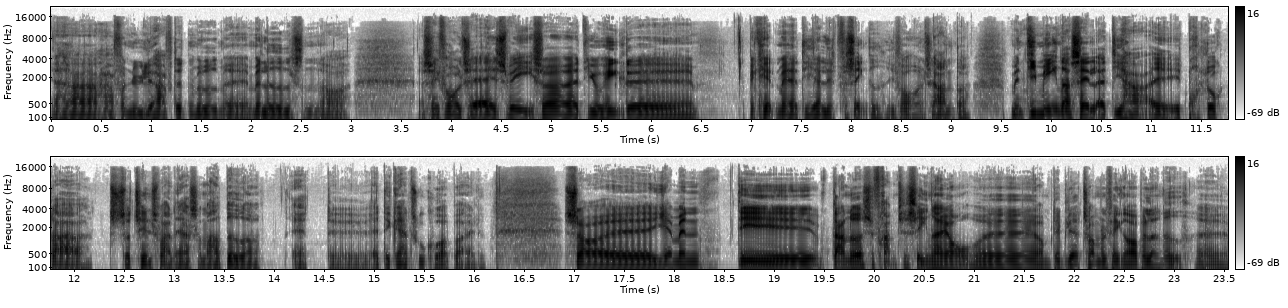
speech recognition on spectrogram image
jeg har, har for nylig haft et møde med, med ledelsen, og altså i forhold til ASV, så er de jo helt... Øh, bekendt med, at de er lidt forsinket i forhold til andre. Men de mener selv, at de har øh, et produkt, der er så tilsvarende er så meget bedre, at, øh, at det gerne skulle kunne arbejde. Så øh, jamen, det, der er noget at se frem til senere i år, øh, om det bliver tommelfinger op eller ned. Øh,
